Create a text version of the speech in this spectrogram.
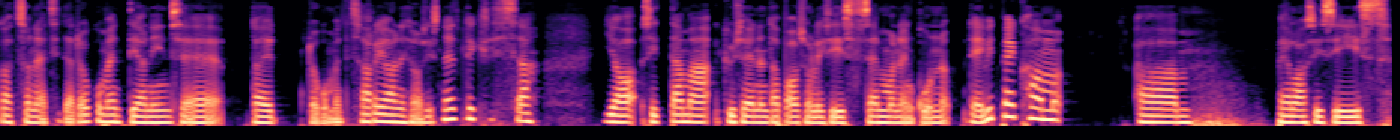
katsoneet sitä dokumenttia, niin se, tai dokumenttisarjaa, niin se on siis Netflixissä. Ja sitten tämä kyseinen tapaus oli siis semmoinen, kun David Beckham ähm, pelasi siis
